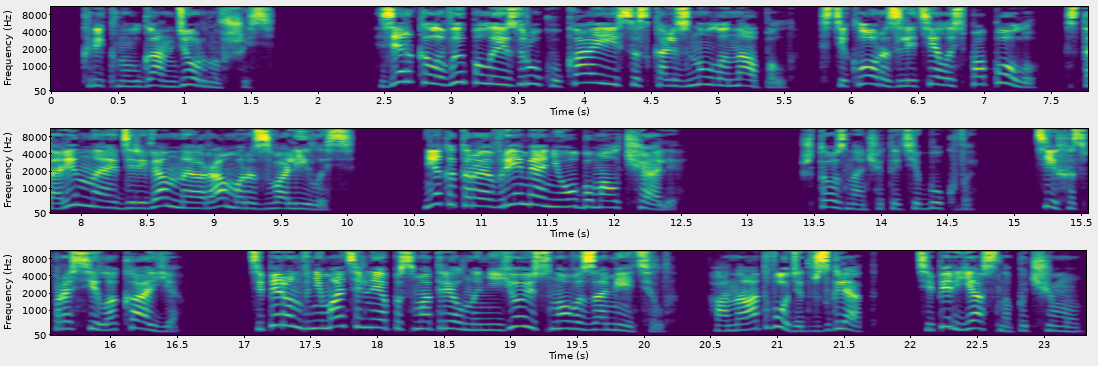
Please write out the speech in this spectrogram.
— крикнул Ган, дернувшись. Зеркало выпало из рук у Каи и соскользнуло на пол. Стекло разлетелось по полу, старинная деревянная рама развалилась. Некоторое время они оба молчали. «Что значат эти буквы?» — тихо спросила Кайя. Теперь он внимательнее посмотрел на нее и снова заметил. Она отводит взгляд. Теперь ясно, почему.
